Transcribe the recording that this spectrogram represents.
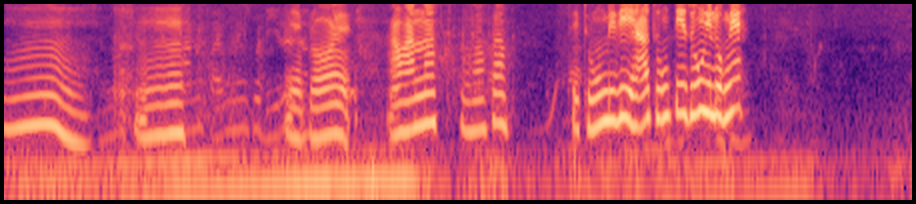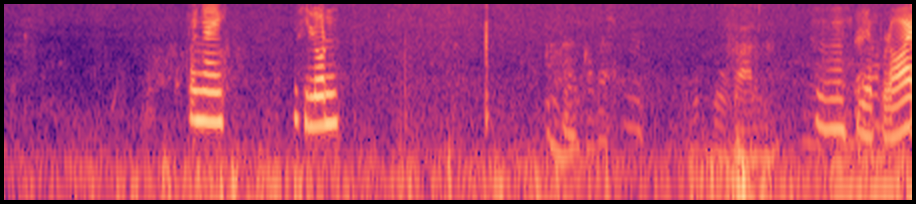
อืม อืม เรียบร้อย เอาหันนะหนึ่งสองสามใส่ถุงดีๆหาถุงตีถุงให้ลูกเนี่ยเป็นไง สิลนเรียบร้อย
